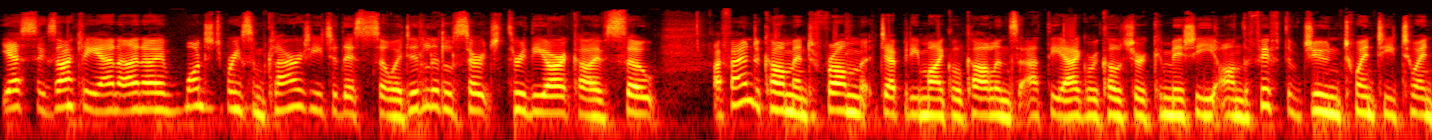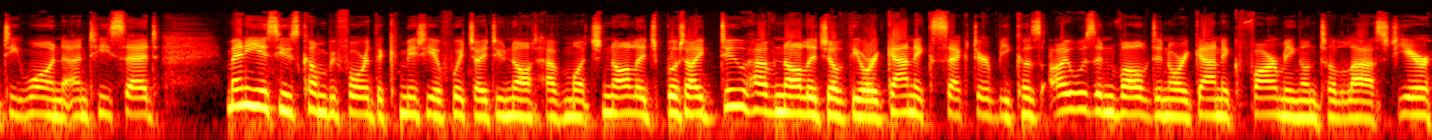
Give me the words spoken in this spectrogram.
Yes, exactly. And, and I wanted to bring some clarity to this. So I did a little search through the archives. So I found a comment from Deputy Michael Collins at the Agriculture Committee on the 5th of June 2021. And he said, Many issues come before the committee of which I do not have much knowledge, but I do have knowledge of the organic sector because I was involved in organic farming until last year.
